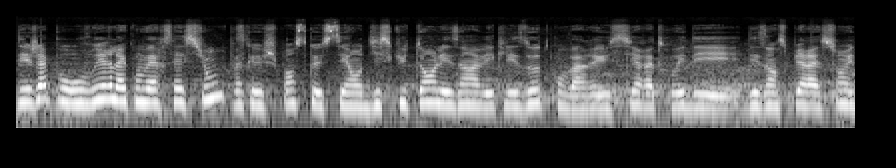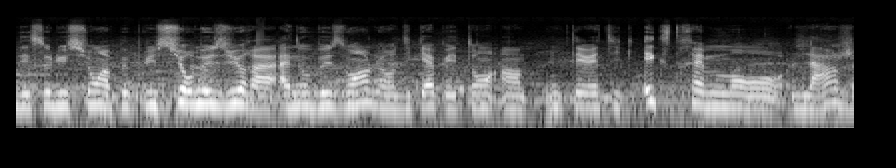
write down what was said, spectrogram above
Déjà pour ouvrir la conversation, parce que je pense que c'est en discutant les uns avec les autres qu'on va réussir à trouver des, inspirations et des solutions un peu plus sur mesure à, nos besoins, le handicap étant une thématique extrêmement large.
